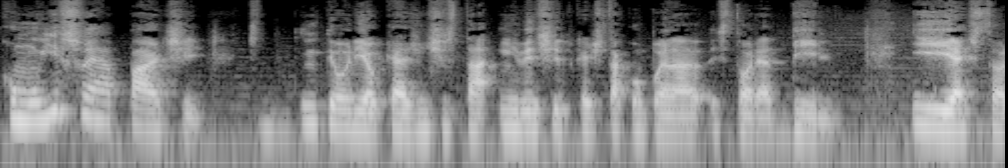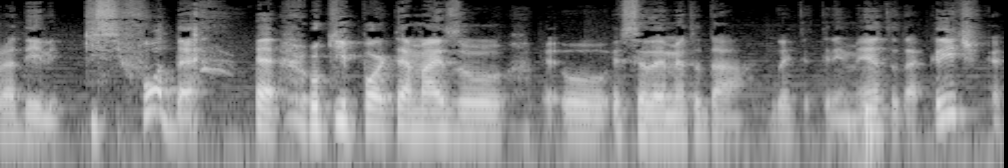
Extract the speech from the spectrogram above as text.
Como isso é a parte, que, em teoria, é o que a gente está investido, porque a gente tá acompanhando a história dele. E a história dele, que se foda. É, o que importa é mais o, o- esse elemento da, do entretenimento, da crítica.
